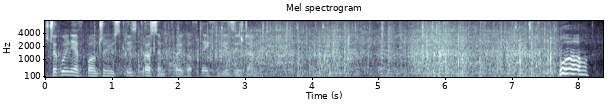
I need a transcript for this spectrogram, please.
szczególnie w połączeniu z Chris Crossem, którego w tej chwili zjeżdżamy. Wow. Ah.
